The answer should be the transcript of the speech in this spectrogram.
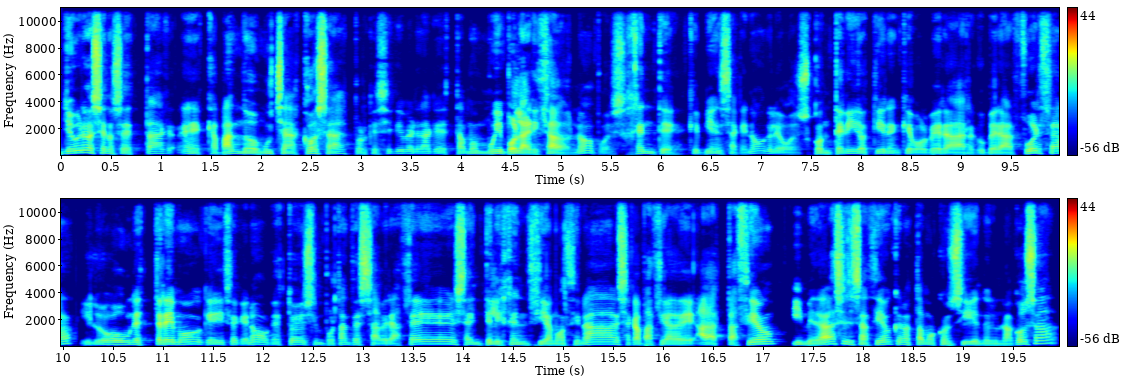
Yo creo que se nos está escapando muchas cosas porque sí que es verdad que estamos muy polarizados, ¿no? Pues gente que piensa que no, que los contenidos tienen que volver a recuperar fuerza y luego un extremo que dice que no, que esto es importante saber hacer, esa inteligencia emocional, esa capacidad de adaptación y me da la sensación que no estamos consiguiendo ni una cosa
